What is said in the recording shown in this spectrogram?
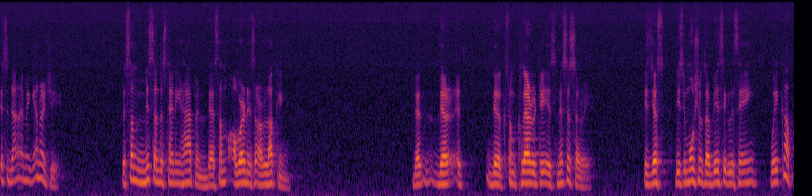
It's dynamic energy. There's some misunderstanding happened. There's some awareness are lacking. That there, it, some clarity is necessary. It's just these emotions are basically saying, wake up.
